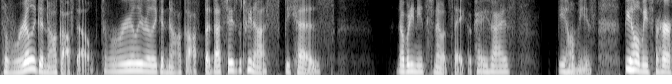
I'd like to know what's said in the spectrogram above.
it's a really good knockoff though. It's a really, really good knockoff, but that stays between us because nobody needs to know it's fake. Okay, you guys, be homies, be homies for her.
